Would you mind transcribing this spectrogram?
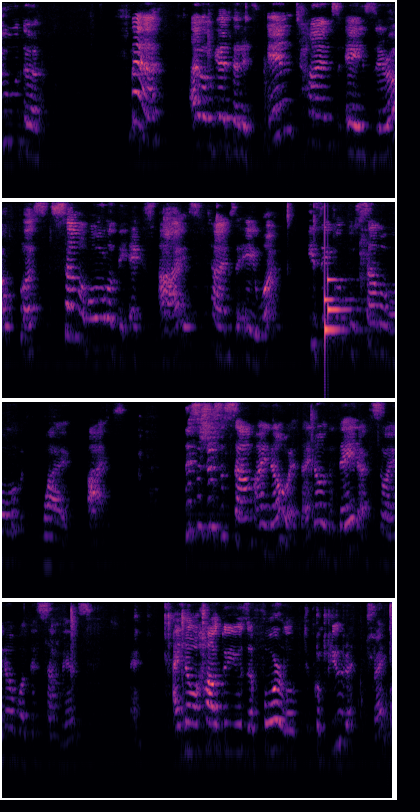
do the math, I will get that it's n times a0 plus sum of all of the xi's times a1 is equal to sum of all of yi's. This is just a sum, I know it. I know the data, so I know what this sum is. Okay? I know how to use a for loop to compute it, right?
